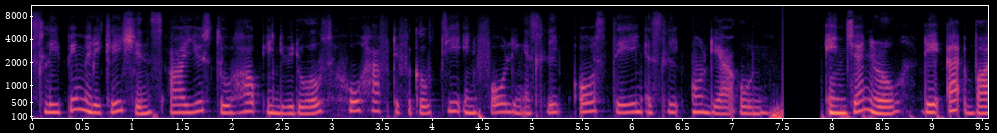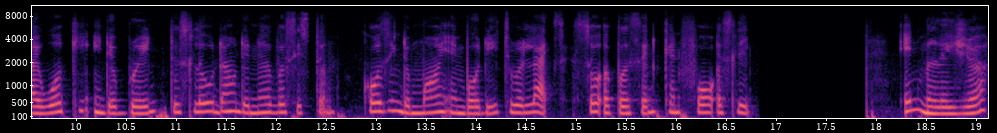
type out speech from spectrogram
Sleeping medications are used to help individuals who have difficulty in falling asleep or staying asleep on their own. In general, they act by working in the brain to slow down the nervous system, causing the mind and body to relax so a person can fall asleep. In Malaysia,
